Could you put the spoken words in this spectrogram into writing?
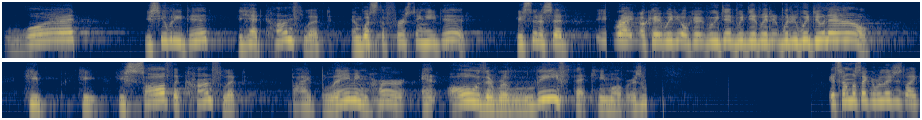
What? You see what he did? He had conflict, and what's the first thing he did? He should have said, Right, okay, we, okay, we did, we did, we did, what did we do now? He, he, he solved the conflict by blaming her, and oh, the relief that came over. It's almost like a religious, like,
